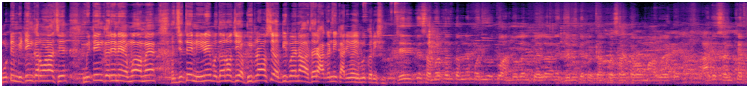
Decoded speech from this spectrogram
મોટી મિટિંગ કરવાના છે. મિટિંગ કરીને એમાં અમે જે તે નિર્ણય બધાનો જે અભિપ્રાય હશે અભિપ્રાયના આધારે આગળની કાર્યવાહી અમે કરીશું. જે રીતે સમર્થન તમને મળ્યું હતું આંદોલન પહેલાં અને જે રીતે પ્રચાર પ્રસાર કરવામાં આવ્યો હતો આજે સંખ્યા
